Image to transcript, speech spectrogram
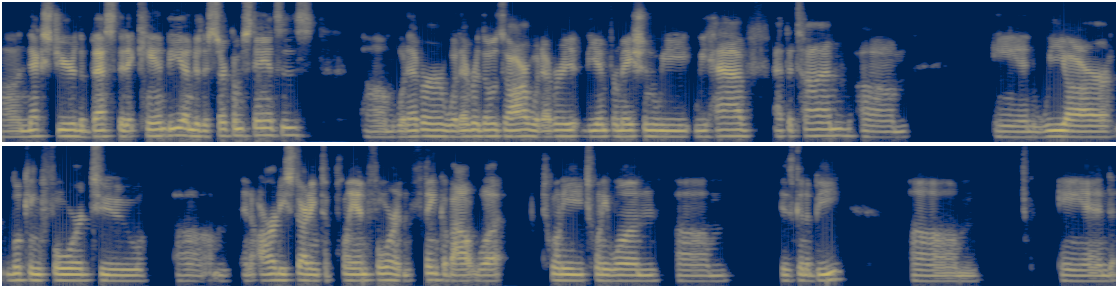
uh, next year the best that it can be under the circumstances. Um, whatever whatever those are, whatever the information we we have at the time, um, and we are looking forward to um, and already starting to plan for and think about what 2021 um, is going to be. Um, and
